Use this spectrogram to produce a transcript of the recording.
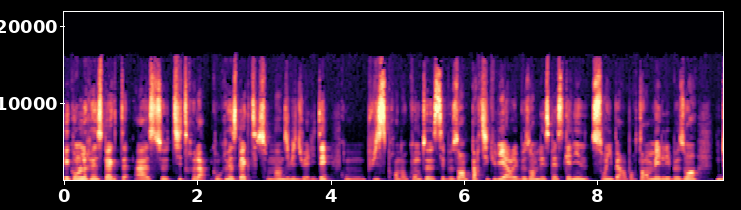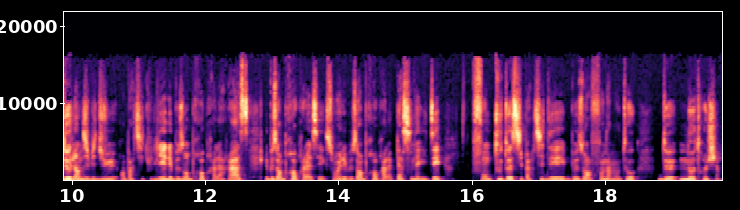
et qu'on le respecte à ce titre-là, qu'on respecte son individualité, qu'on puisse prendre en compte ses besoins particuliers. Alors les besoins de l'espèce canine sont hyper importants, mais les besoins de l'individu en particulier, les besoins propres à la race, les besoins propres à la sélection et les besoins propres à la personnalité font tout aussi partie des besoins fondamentaux de notre chien.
